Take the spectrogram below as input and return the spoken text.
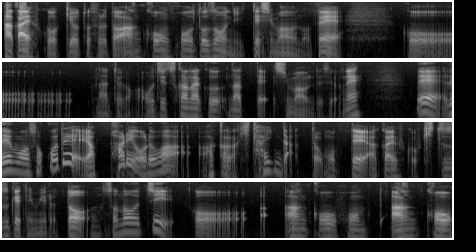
赤い服を着ようとするとアンコンフォートゾーンに行ってしまうので、こう、何て言うのか、落ち着かなくなってしまうんですよね。で、でもそこでやっぱり俺は赤が着たいんだって思って赤い服を着続けてみると、そのうち、こう、アンコンフォン、アンコン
